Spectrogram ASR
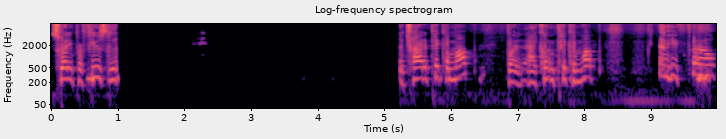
sweating profusely. I tried to pick him up, but I couldn't pick him up. and he fell.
